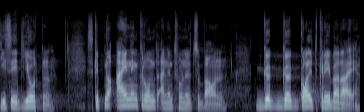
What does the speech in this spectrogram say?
Diese Idioten, es gibt nur einen Grund, einen Tunnel zu bauen. G -G Goldgräberei.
